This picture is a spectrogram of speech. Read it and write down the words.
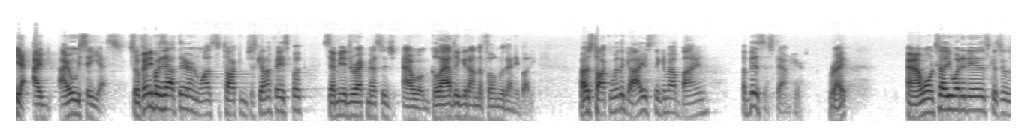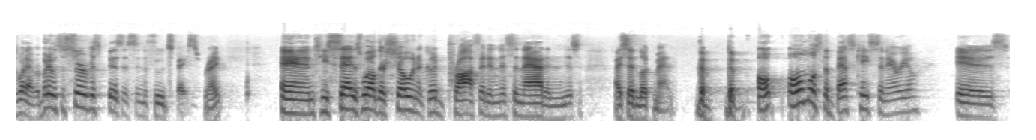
Yeah, I, I always say yes. So if anybody's out there and wants to talk to me, just get on Facebook, send me a direct message. I will gladly get on the phone with anybody. I was talking with a guy who's thinking about buying a business down here, right? And I won't tell you what it is because it was whatever, but it was a service business in the food space, right? And he says, well, they're showing a good profit and this and that and this. I said, look, man, the the almost the best case scenario is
